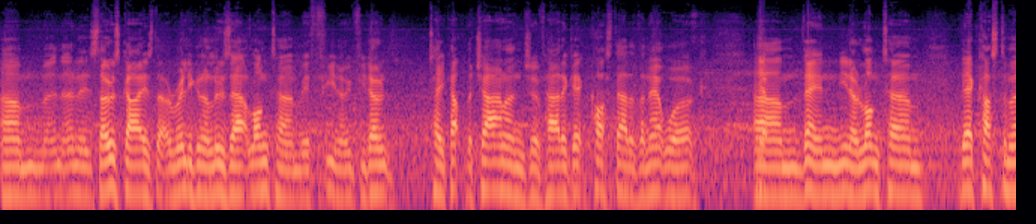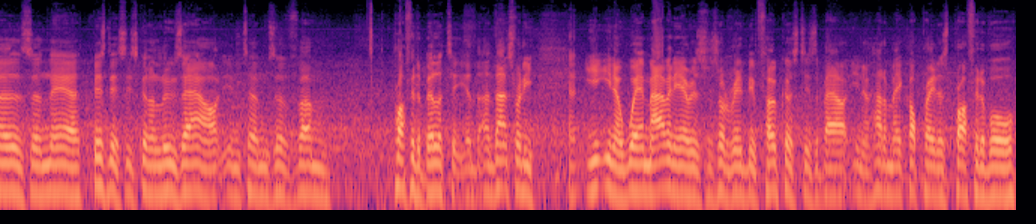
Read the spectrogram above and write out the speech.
Um, and, and it's those guys that are really going to lose out long term if you know if you don't take up the challenge of how to get cost out of the network um, yep. then you know long term their customers and their business is going to lose out in terms of um, profitability, and, and, that's really you, you, know where Mavenir has sort of really been focused is about you know how to make operators profitable,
